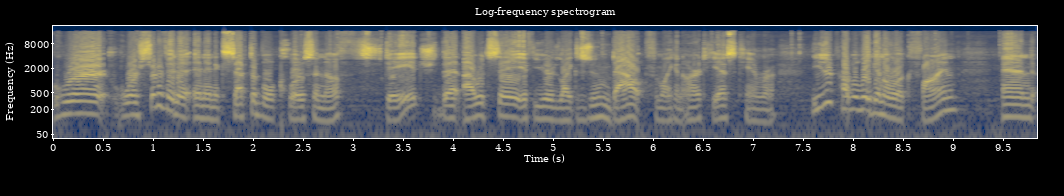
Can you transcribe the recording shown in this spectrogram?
we're we're sort of at, a, an acceptable close enough stage that I would say if you're like zoomed out from like an RTS camera, these are probably going to look fine. And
